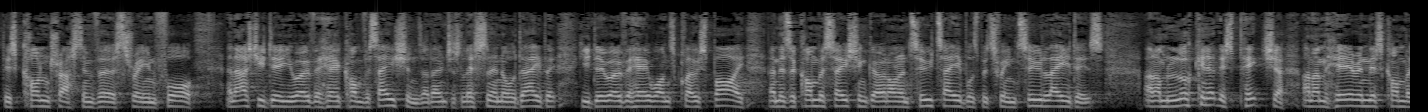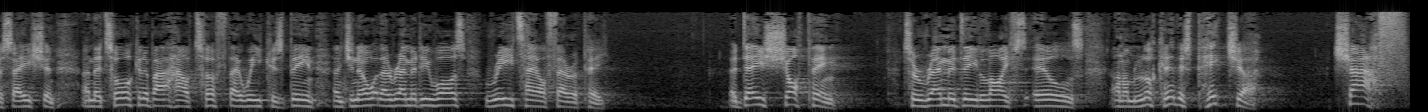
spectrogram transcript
this contrast in verse 3 and 4. And as you do, you overhear conversations. I don't just listen in all day, but you do overhear ones close by. And there's a conversation going on on two tables between two ladies. And I'm looking at this picture and I'm hearing this conversation. And they're talking about how tough their week has been. And do you know what their remedy was? Retail therapy. A day's shopping to remedy life's ills. And I'm looking at this picture chaff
